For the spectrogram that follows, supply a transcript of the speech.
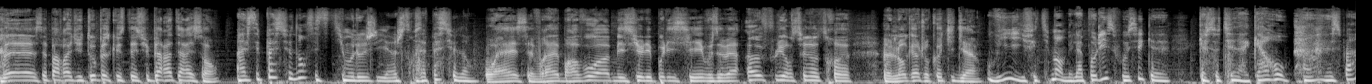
Mais c'est pas vrai du tout parce que c'était super intéressant. Ah, c'est passionnant cette étymologie, hein, je trouve ça passionnant. Ouais, c'est vrai. Bravo, hein, messieurs les policiers. Vous avez influencé notre euh, langage au quotidien. Oui, effectivement, mais la police, faut aussi qu'elle se tienne à carreau, hein, n'est-ce pas?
